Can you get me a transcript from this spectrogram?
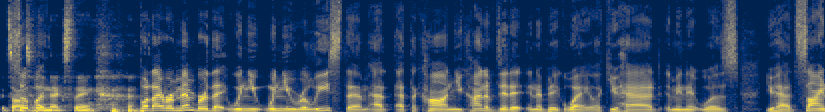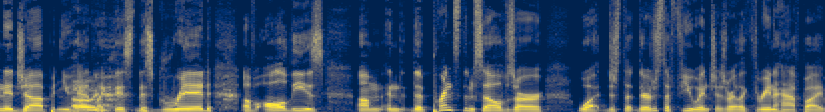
it's on So, to but- the next thing. but I remember that when you when you released them at, at the con, you kind of did it in a big way. Like you had, I mean, it was you had signage up and you had Oh, like yeah. this this grid of all these, um, and the prints themselves are what just they're just a few inches, right? Like three and a half by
